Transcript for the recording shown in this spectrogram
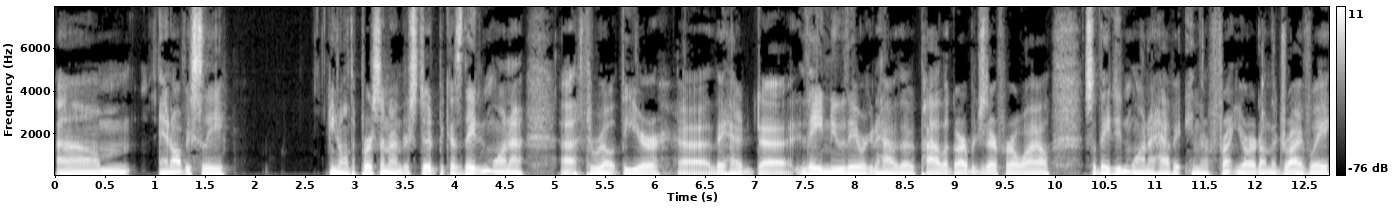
Um, and obviously you know the person understood because they didn't want to uh, throughout the year uh, they had uh, they knew they were going to have the pile of garbage there for a while so they didn't want to have it in their front yard on the driveway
